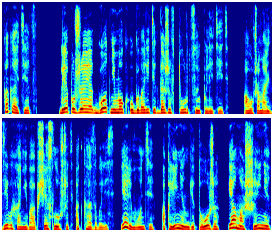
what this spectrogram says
как и отец. Глеб уже год не мог уговорить их даже в Турцию полететь, а уж о Мальдивах они вообще слушать отказывались. И о ремонте, о клининге тоже, и о машине.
